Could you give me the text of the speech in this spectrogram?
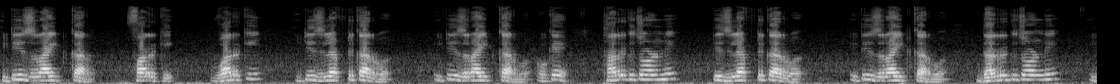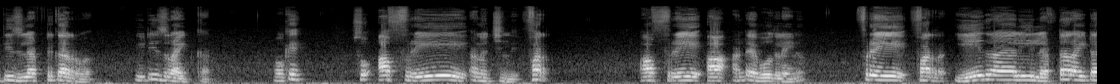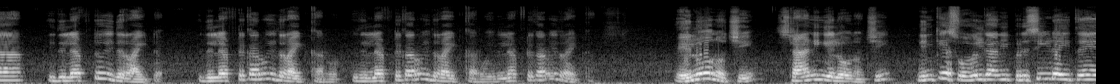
it is right curve ఫర్కి వర్కి it is left curve it is right curve okay థర్కి చూడండి it is left curve it is right curve దర్కి చూడండి it is left curve it is right curve okay so affray అని వచ్చింది. For ఆ ఫ్రే ఆ అంటే అబౌద్ line ఫ్రే ఫర్ ఏది రాయాలి? లెఫ్టా రైటా ఇది లెఫ్ట్ ఇది రైట్ ఇది లెఫ్ట్ కర్వ్ ఇది రైట్ కర్వ్ ఇది లెఫ్ట్ కర్వ్ ఇది రైట్ కర్వ్ ఇది లెఫ్ట్ కర్వ్ ఇది రైట్ కర్వ్ ఎలోన్ వచ్చి స్టాండింగ్ ఎలోన్ వచ్చి ఇన్ కేస్ ఓవెల్ కానీ ప్రిసీడ్ అయితే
